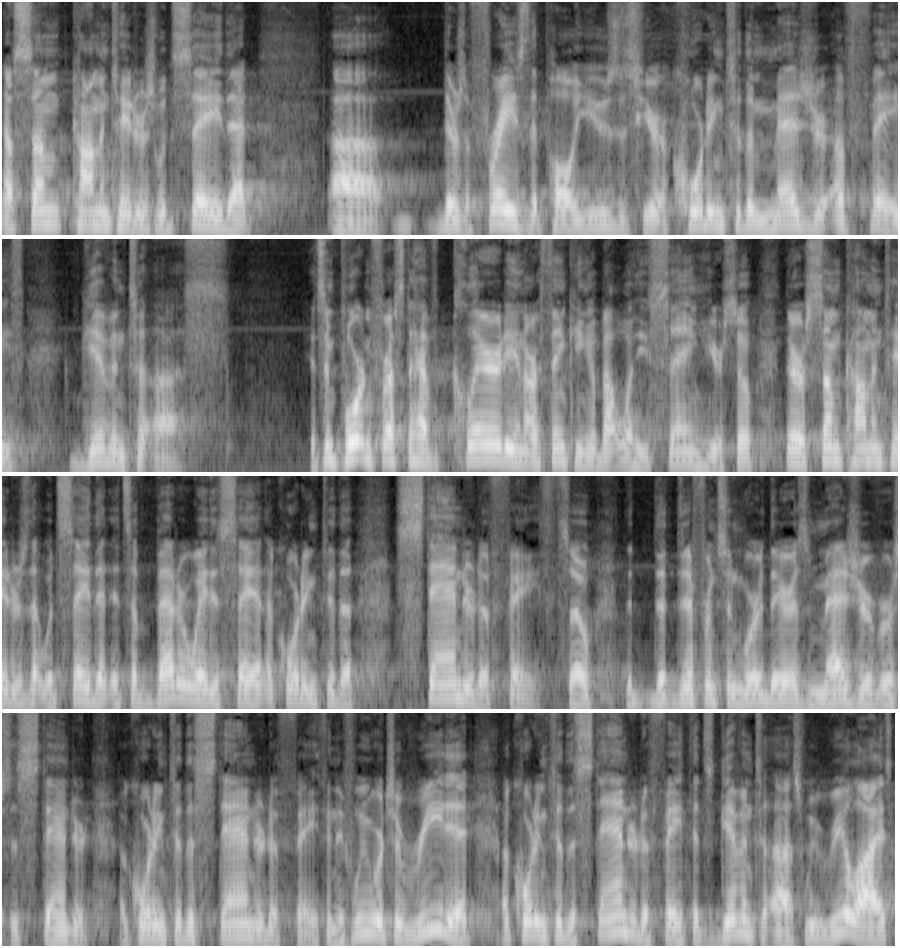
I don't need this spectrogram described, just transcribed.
Now, some commentators would say that uh, there's a phrase that Paul uses here according to the measure of faith given to us. It's important for us to have clarity in our thinking about what he's saying here. So, there are some commentators that would say that it's a better way to say it according to the standard of faith. So, the, the difference in word there is measure versus standard, according to the standard of faith. And if we were to read it according to the standard of faith that's given to us, we realize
